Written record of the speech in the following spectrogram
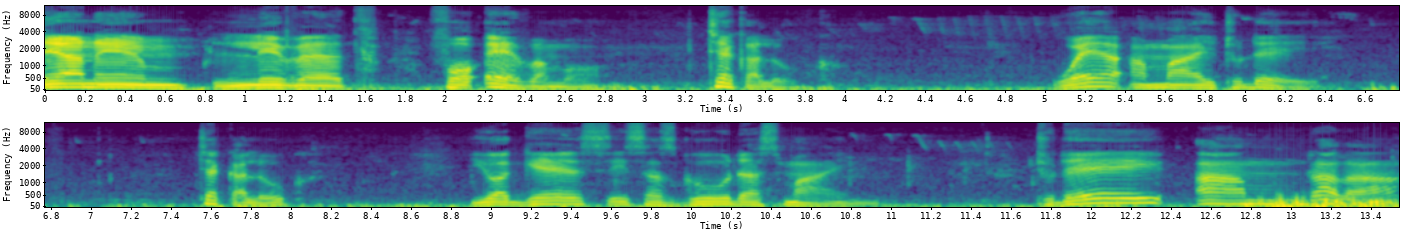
their name liveth forevermore. Take a look. Where am I today? Take a look. Your guess is as good as mine. Today, I'm rather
